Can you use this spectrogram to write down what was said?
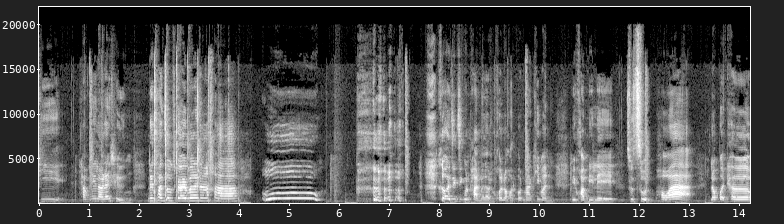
ที่ทำให้เราได้ถึง 1,000 subscriber นะคะอู้คือจริง ๆ มันผ่านมาแล้วทุกคนเราขอโทษมากที่มันมีความดีเลย์สุดๆ เพราะว่าเราเปิดเทอม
